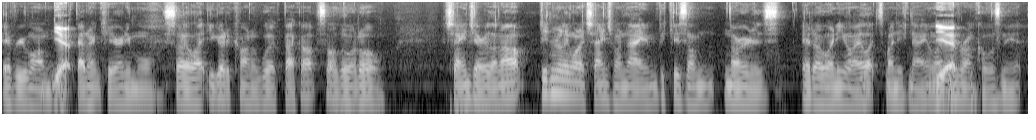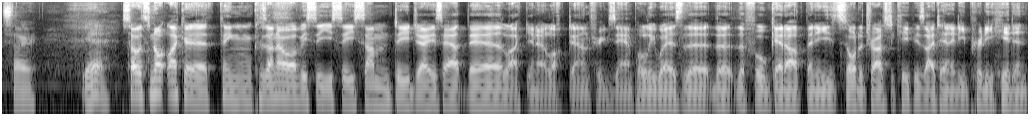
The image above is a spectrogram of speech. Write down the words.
everyone. Yeah. they don't care anymore. So like you got to kind of work back up. So I thought, oh, change everything up. Didn't really want to change my name because I'm known as Etto anyway. Like it's my nickname. Like Yeah. everyone calls me it. So yeah, So it's not like a thing because I know obviously you see some DJs out there like you know Lockdown for example he wears the the, the full get up and he sort of tries to keep his identity pretty hidden.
